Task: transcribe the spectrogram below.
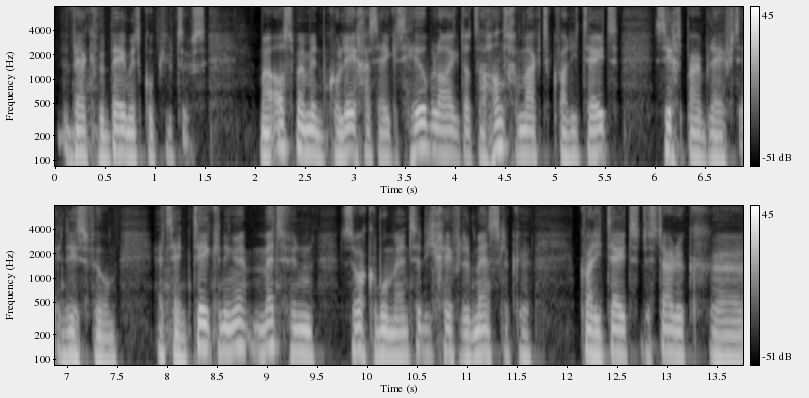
werken we bij met computers. Maar als men met een collega zei, het is heel belangrijk dat de handgemaakte kwaliteit zichtbaar blijft in deze film. Het zijn tekeningen met hun zwakke momenten, die geven de menselijke kwaliteit dus duidelijk... Uh,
